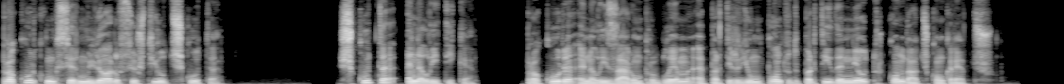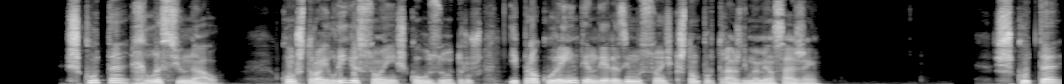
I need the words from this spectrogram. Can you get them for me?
procure conhecer melhor o seu estilo de escuta. Escuta analítica. Procura analisar um problema a partir de um ponto de partida neutro com dados concretos. Escuta relacional. Constrói ligações com os outros e procura entender as emoções que estão por trás de uma mensagem. Escuta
